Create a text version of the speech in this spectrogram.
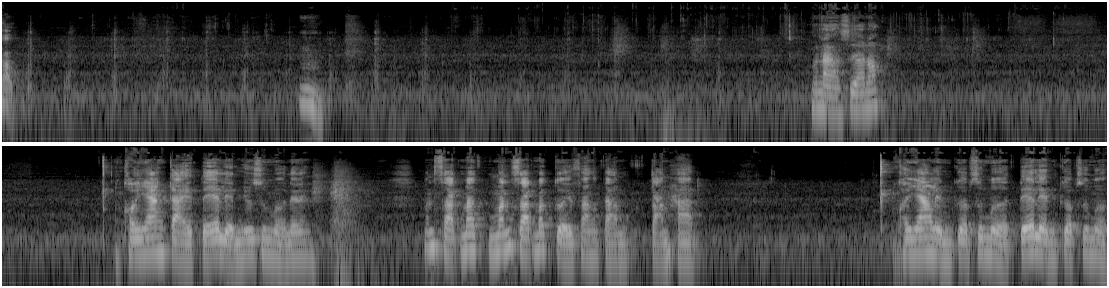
กับ อืมมะนหนาวเสื้อเนาะคอยย่างไก่เตะเหรียญอยู่เสมอเนี่ยมันสัตว์มากมันสัตว์มาเกยฟังตามตามหาดคอยย่างเหรียญเกือบเสมอเตะเหรียญเกือบเสมอ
